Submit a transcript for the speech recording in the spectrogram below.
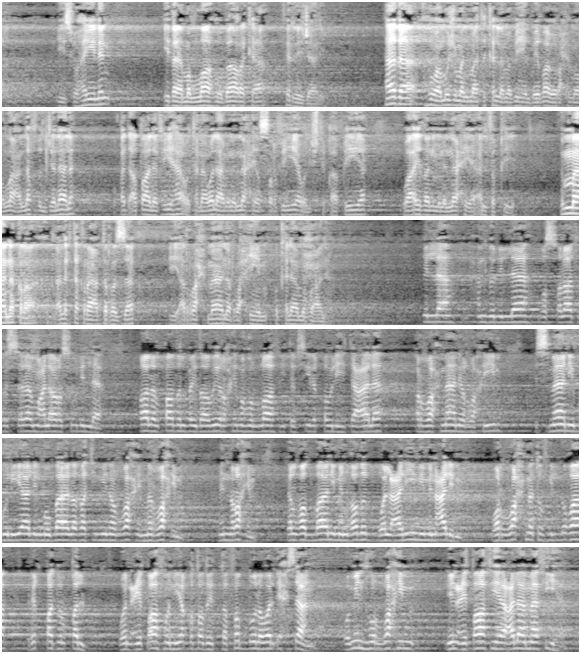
في سهيل إذا ما الله بارك في الرجال. هذا هو مجمل ما تكلم به البيضاوي رحمه الله عن لفظ الجلالة وقد أطال فيها وتناولها من الناحية الصرفية والاشتقاقية وأيضا من الناحية الفقهية. ثم نقرأ لعلك تقرأ عبد الرزاق. في الرحمن الرحيم وكلامه عنها بسم الله الحمد لله والصلاة والسلام على رسول الله قال القاضي البيضاوي رحمه الله في تفسير قوله تعالى الرحمن الرحيم اسمان بنيا للمبالغة من الرحم من رحم من رحم كالغضبان من غضب والعليم من علم والرحمة في اللغة رقة القلب وانعطاف يقتضي التفضل والإحسان ومنه الرحم لانعطافها على ما فيها.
